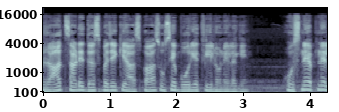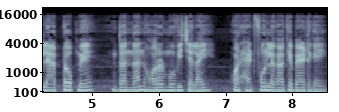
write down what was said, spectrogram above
रात साढ़े दस बजे के आसपास उसे बोरियत फील होने लगी। उसने अपने लैपटॉप में द नन हॉरर मूवी चलाई और हेडफोन लगा के बैठ गई।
